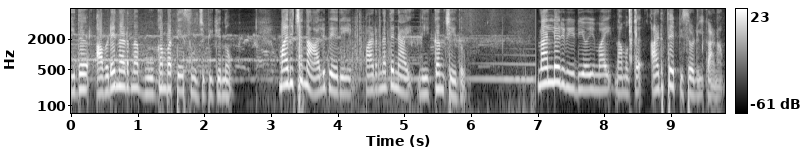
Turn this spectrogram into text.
ഇത് അവിടെ നടന്ന ഭൂകമ്പത്തെ സൂചിപ്പിക്കുന്നു. മരിച്ച നാലു പേരെയും പഠനത്തിനായി നീക്കം ചെയ്തു. നല്ലൊരു വീഡിയോയുമായി നമുക്ക് അടുത്ത എപ്പിസോഡിൽ കാണാം.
